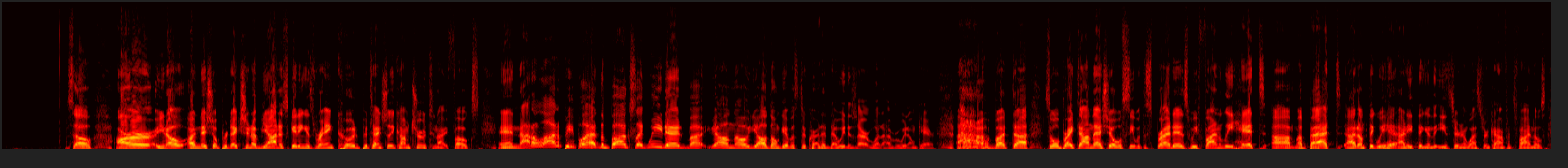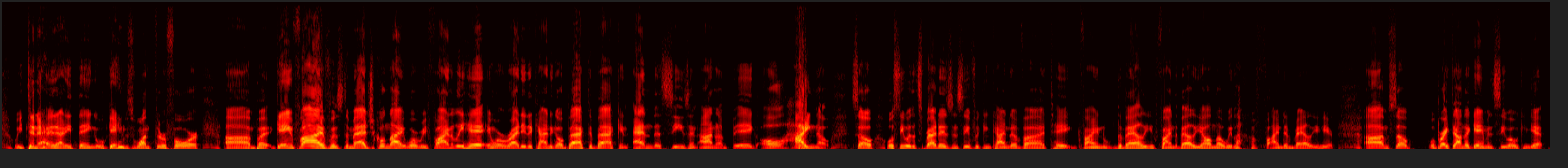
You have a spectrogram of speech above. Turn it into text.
So our, you know, initial prediction of Giannis getting his ring could potentially come true tonight, folks. And not a lot of people had the Bucks like we did, but y'all know y'all don't give us the credit that we deserve. Whatever, we don't care. Uh, but uh, so we'll break down that show. We'll see what the spread is. We finally hit um, a bet. I don't think we hit anything in the Eastern and Western Conference Finals. We didn't hit anything games one through four. Um, but Game Five was the magical night where we finally hit and we're ready to kind of go back to back and end the season on a big all high note. So we'll see what the spread is and see if we can kind of uh, take find the value, find the value. Y'all know we love finding value here. Um, so we'll break down the game and see what we can get.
